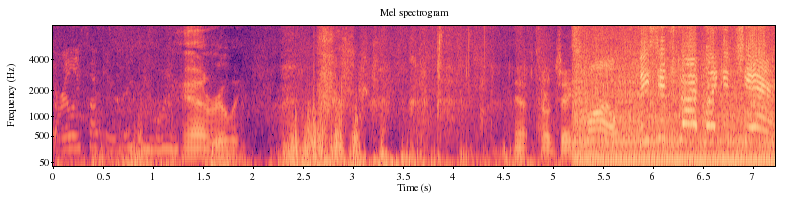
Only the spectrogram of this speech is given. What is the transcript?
A really fucking creepy one. Yeah, really. yeah, tell Jake. Smile. Please subscribe, like, and share.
